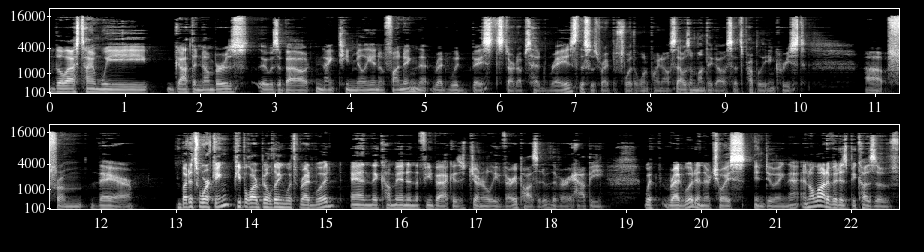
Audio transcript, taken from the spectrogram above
The last time we got the numbers, it was about 19 million of funding that Redwood based startups had raised. This was right before the 1.0. So that was a month ago. So that's probably increased uh, from there. But it's working. People are building with Redwood and they come in and the feedback is generally very positive. They're very happy with Redwood and their choice in doing that. And a lot of it is because of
